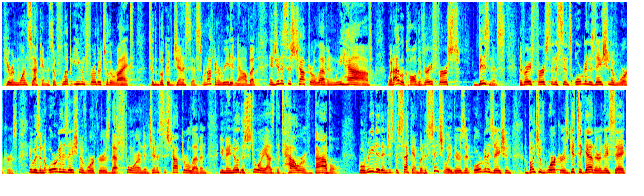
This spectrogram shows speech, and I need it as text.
here in one second. And so flip even further to the right to the book of Genesis. We're not going to read it now, but in Genesis chapter 11, we have what I would call the very first business, the very first, in a sense, organization of workers. It was an organization of workers that formed in Genesis chapter 11. You may know the story as the Tower of Babel. We'll read it in just a second, but essentially, there's an organization, a bunch of workers get together and they say,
